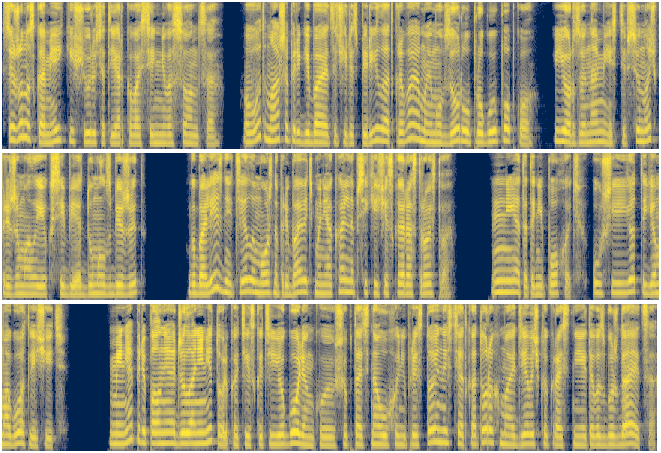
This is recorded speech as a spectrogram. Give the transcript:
Сижу на скамейке, щурюсь от яркого осеннего солнца. Вот Маша перегибается через перила, открывая моему взору упругую попку. Ёрзаю на месте, всю ночь прижимал ее к себе, думал, сбежит. К болезни тела можно прибавить маниакально-психическое расстройство. Нет, это не похоть, уж ее то я могу отличить. Меня переполняет желание не только тискать ее голенькую, шептать на ухо непристойности, от которых моя девочка краснеет и возбуждается.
